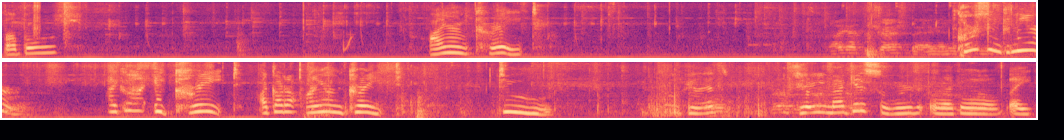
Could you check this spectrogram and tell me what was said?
Bubbles. Iron crate. I got the trash bag. I need to- Carson, come here. I got a crate. I got an iron crate. Dude. Okay, that's okay. You might get a sword or like a little like.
